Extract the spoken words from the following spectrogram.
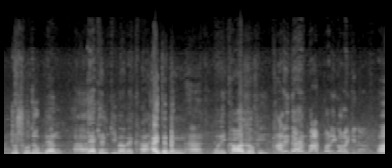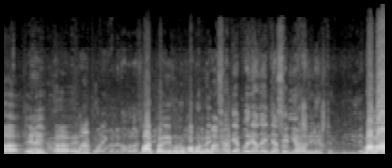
একটু সুযোগ দেন দেখেন কীভাবে খায়। খাইতে দেন হ্যাঁ। উনি খাওয়ার লোকই। খালি দেখেন বাটপারি করে কিনা। হ্যাঁ এইটাই হ্যাঁ এইটাই তো। বাটপারি খবর কোনো খবর নাই। পাছা দিয়া পইরা যাইতেছে নি এখন। মামা!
